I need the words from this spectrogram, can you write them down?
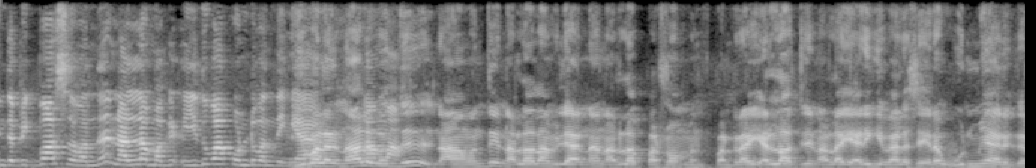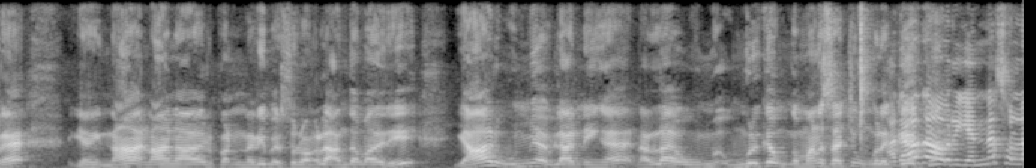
இந்த பிக் பாஸ் வந்து நல்ல மகி இதுவா கொண்டு வந்தீங்க. இவ்வளவு நாள். வந்து நான் வந்து நல்லா தான் விளையாடினேன் நல்லா பர்ஃபார்மன்ஸ் பண்ணுறேன் எல்லாத்துலேயும் நல்லா இறங்கி வேலை செய்கிறேன் உண்மையாக இருக்கிறேன். நான் நான் நான் இருப்பேன் நிறைய பேர் சொல்லுவாங்கள்ல அந்த மாதிரி யார் உண்மையாக விளையாடுனீங்க? நல்லா உங்களுக்கே உங்கள் மனசாச்சு உங்களை அதாவது அவர் என்ன சொல்ல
